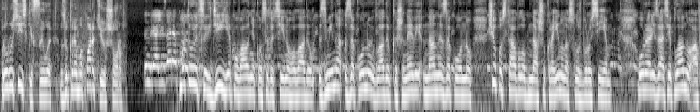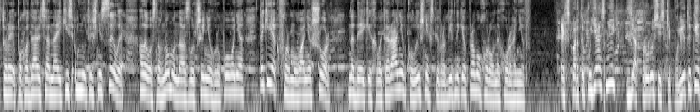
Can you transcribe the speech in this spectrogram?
проросійські сили, зокрема партію Шор. Метою цих дій є повалення конституційного ладу, зміна законної влади в Кишиневі на незаконну, що поставило б нашу країну на службу Росії. У реалізації плану автори покладаються на якісь внутрішні сили, але в основному на злочинні угруповання, такі як формування шор на деяких ветеранів, колишніх співробітників правоохоронних органів. Експерти пояснюють, як проросійські політики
